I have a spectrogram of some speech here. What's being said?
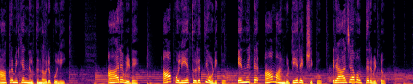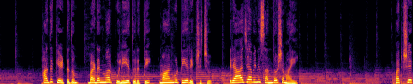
ആക്രമിക്കാൻ നിൽക്കുന്ന ഒരു പുലി. ആരവിടെ? ആ പുലിയെ തുരത്തി ഓടിക്കൂ. എന്നിട്ട് ആ മാൻകുട്ടിയെ രക്ഷിക്കൂ. രാജാവ് ഉത്തരവിട്ടു. അത് കേട്ടതും ഭടന്മാർ പുലിയെ തുരത്തി മാൻകുട്ടിയെ രക്ഷിച്ചു. രാജാവിന് സന്തോഷമായി. പക്ഷെ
